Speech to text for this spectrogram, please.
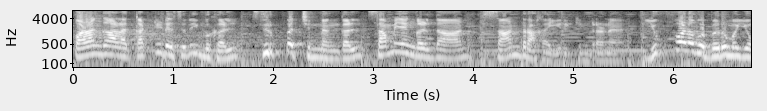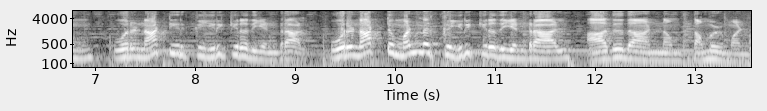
பழங்கால கட்டிட சிதைவுகள் சிற்ப சின்னங்கள் சமயங்கள் தான் சான்றாக இருக்கின்றன. இவ்வளவு பெருமையும் ஒரு நாட்டிற்கு இருக்கிறது என்றால் ஒரு நாட்டு மண்ணுக்கு இருக்கிறது என்றால் அதுதான் நம் தமிழ் மண்.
